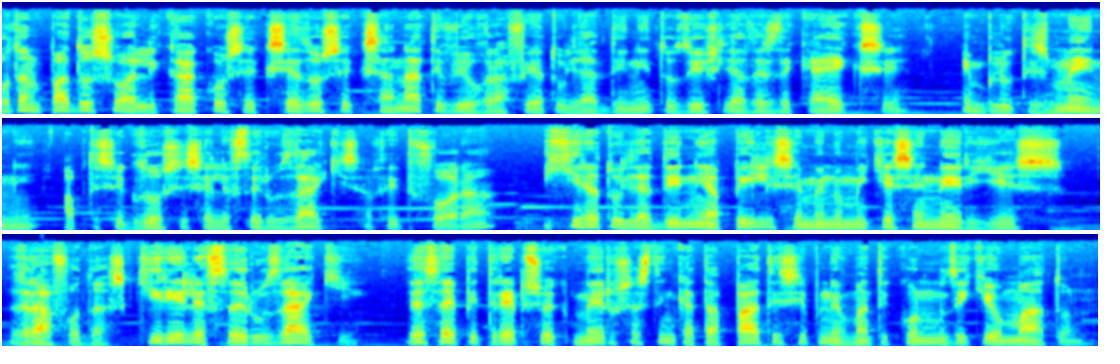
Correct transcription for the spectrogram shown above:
Όταν πάντως ο Αλικάκος εξέδωσε ξανά τη βιογραφία του Λιαντίνη το 2016, εμπλουτισμένη από τις εκδόσεις Ελευθερουδάκης αυτή τη φορά, η χείρα του Λιαντίνη απείλησε με νομικές ενέργειες, γράφοντας: Κύριε Ελευθερουδάκη, δεν θα επιτρέψω εκ μέρους σας την καταπάτηση πνευματικών μου δικαιωμάτων.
